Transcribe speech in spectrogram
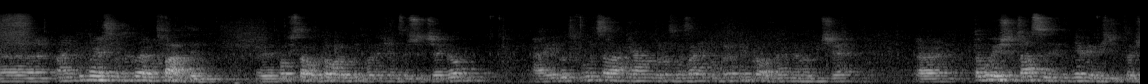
E, NTP jest protokołem otwartym. E, Powstał około roku 2003, a jego twórca miał do rozwiązania konkretny problem, mianowicie e, to były jeszcze czasy, nie wiem, jeśli ktoś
